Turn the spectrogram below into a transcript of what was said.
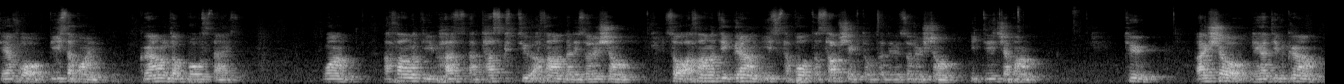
therefore, be point, ground of both sides. One, affirmative has a task to affirm the resolution, so affirmative ground is support the subject of the resolution. It is Japan. Two, I show negative ground.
